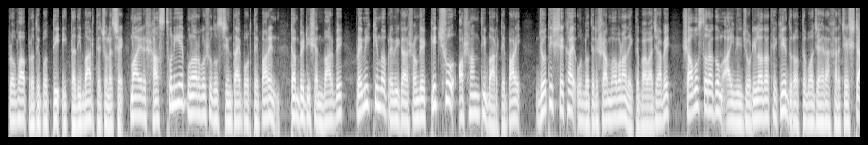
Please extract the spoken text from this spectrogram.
প্রভাব, প্রতিপত্তি ইত্যাদি বাড়তে চলেছে। মায়ের স্বাস্থ্য নিয়ে পুনর্বসু দুশ্চিন্তায় পড়তে পারেন। কম্পিটিশন বাড়বে প্রেমিক কিংবা প্রেমিকার সঙ্গে কিছু অশান্তি বাড়তে পারে। জ্যোতিষ শেখায় উন্নতির সম্ভাবনা দেখতে পাওয়া যাবে। সমস্ত রকম আইনি জটিলতা থেকে দূরত্ব বজায় রাখার চেষ্টা,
